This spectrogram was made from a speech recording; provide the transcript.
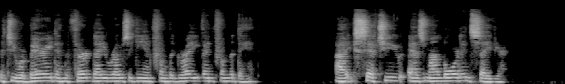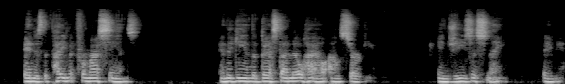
that you were buried, and the third day rose again from the grave and from the dead. I accept you as my Lord and Savior and is the payment for my sins. And again, the best I know how, I'll serve you. In Jesus' name, amen.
